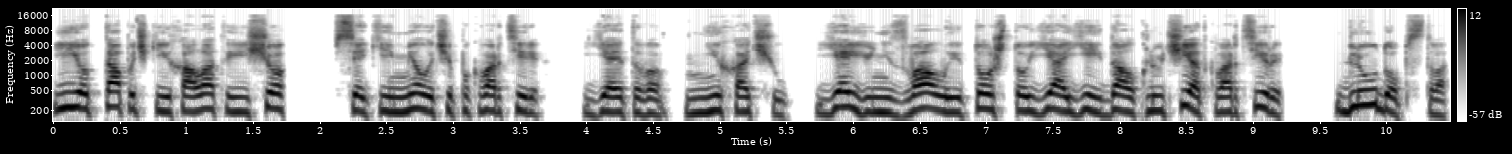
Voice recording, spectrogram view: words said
Ее тапочки и халаты, и еще всякие мелочи по квартире. Я этого не хочу. Я ее не звал, и то, что я ей дал ключи от квартиры для удобства,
